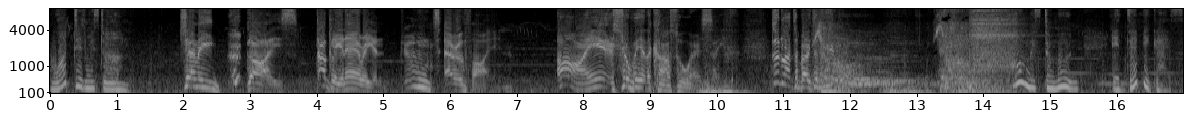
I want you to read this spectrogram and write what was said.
What did Mr. Moon? Jemmy guys. Ugly and airy and mm, terrifying. I shall be at the castle where it's safe. Good luck to both of you. Oh, Mr. Moon, a demiguise.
